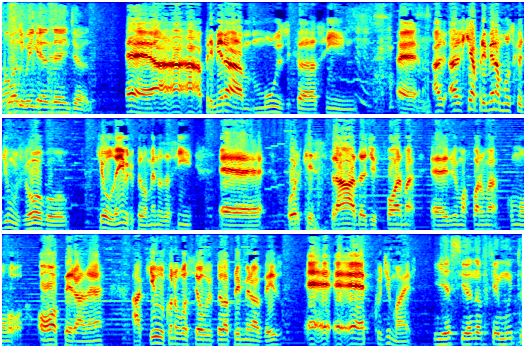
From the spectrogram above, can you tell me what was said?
One Winged Angel. É, a, a, primeira música, assim. É, acho que a primeira música de um jogo que eu lembro, pelo menos assim, é orquestrada de forma, é, de uma forma como ópera, né? Aquilo quando você ouve pela primeira vez é, é, é épico demais. E esse ano eu fiquei muito.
